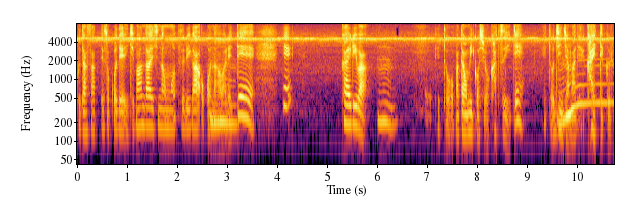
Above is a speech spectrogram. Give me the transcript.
くださって、うん、そこで一番大事なお祭りが行われて、うん、で帰りは、うん、えっと、またおみこしを担いで、えっと、神社まで帰ってくる。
